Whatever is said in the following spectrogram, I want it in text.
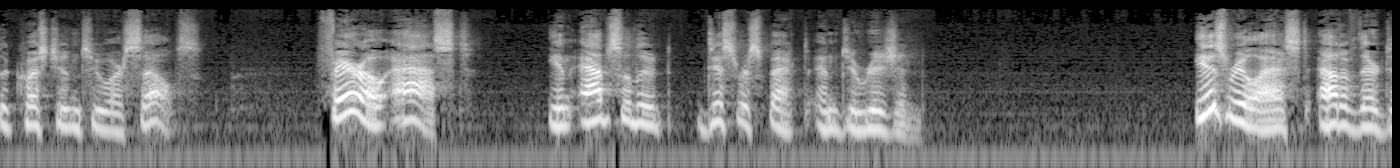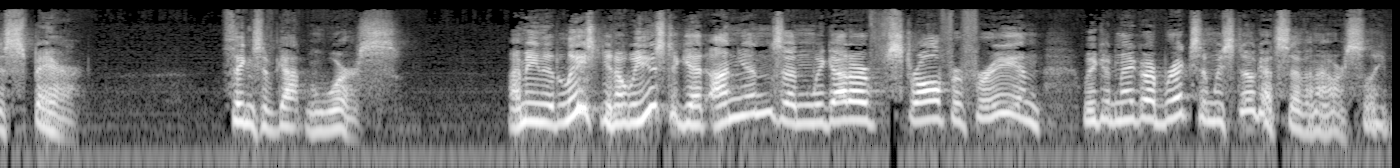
the question to ourselves? Pharaoh asked in absolute disrespect and derision. Israel asked out of their despair things have gotten worse. I mean, at least, you know, we used to get onions and we got our straw for free and we could make our bricks and we still got seven hours sleep.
